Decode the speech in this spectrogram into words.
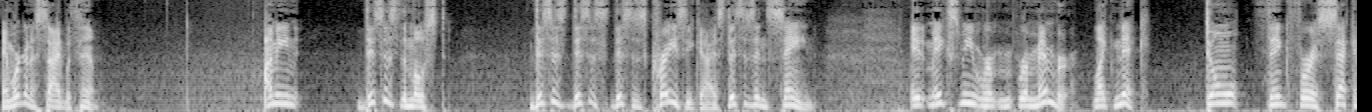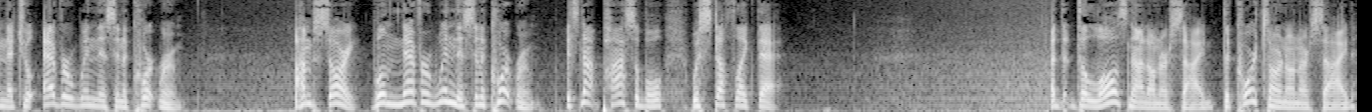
and we're going to side with him. I mean, this is the most this is this is this is crazy, guys. This is insane. It makes me re- remember, like Nick, don't think for a second that you'll ever win this in a courtroom. I'm sorry, we'll never win this in a courtroom. It's not possible with stuff like that. Uh, the, the law's not on our side. The courts aren't on our side.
